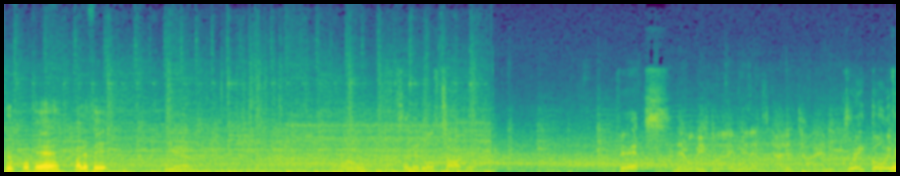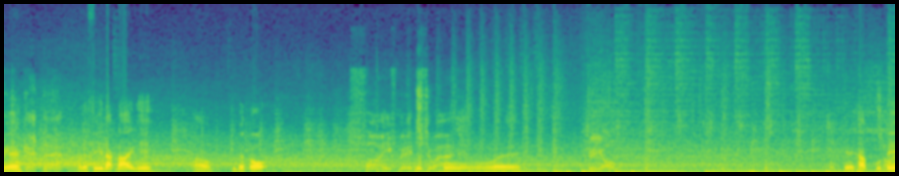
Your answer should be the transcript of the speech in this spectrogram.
ฮึบโอเค บาเลซี่ Yeah. Oh, that's a little off target. Vitz. There will be five minutes added time. Great ball if he Yeah. can get there. บาเลซี่ดักได้อีกทีเอากิเบโต้ Five ฮึ minutes บ to โอ้ add. ย De Jong. โอเคครับกูตี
